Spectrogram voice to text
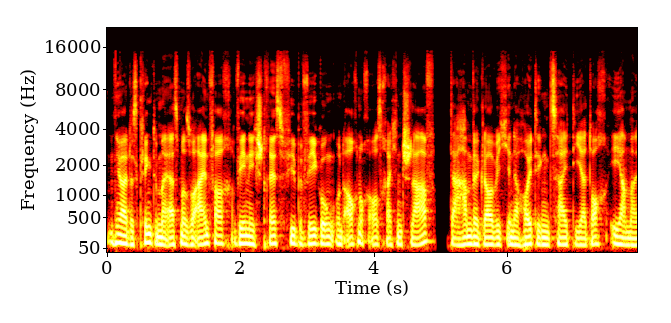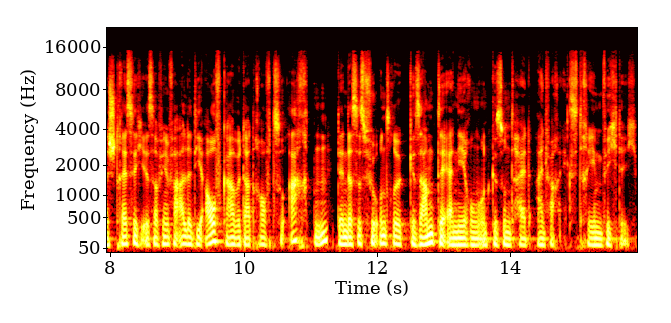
Ja, das klingt immer erstmal so einfach. Wenig Stress, viel Bewegung und auch noch ausreichend Schlaf. Da haben wir, glaube ich, in der heutigen Zeit, die ja doch eher mal stressig ist, auf jeden Fall alle die Aufgabe, darauf zu achten, denn das ist für unsere gesamte Ernährung und Gesundheit einfach extrem wichtig.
